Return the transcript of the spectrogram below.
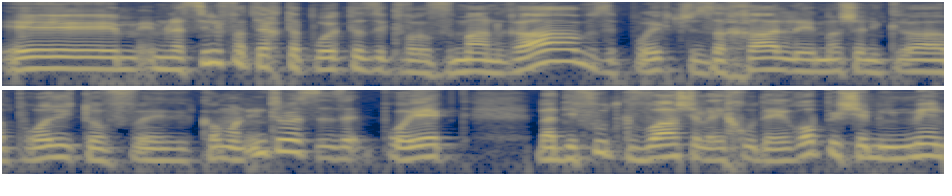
הם מנסים לפתח את הפרויקט הזה כבר זמן רב, זה פרויקט שזכה למה שנקרא Project of Common Interest, זה פרויקט בעדיפות גבוהה של האיחוד האירופי, שמימן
